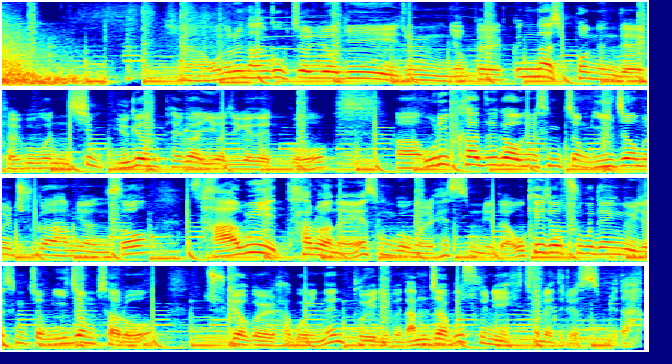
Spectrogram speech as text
자, 오늘은 한국전력이 좀 연패를 끝나 싶었는데 결국은 16연패가 이어지게 됐고 아, 우리카드가 오늘 승점 2점을 추가하면서 4위 탈환에 성공을 했습니다. OK저축은행도 이제 승점 2점 차로 추격을 하고 있는 V리그 남자부 순위 전해드렸습니다.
